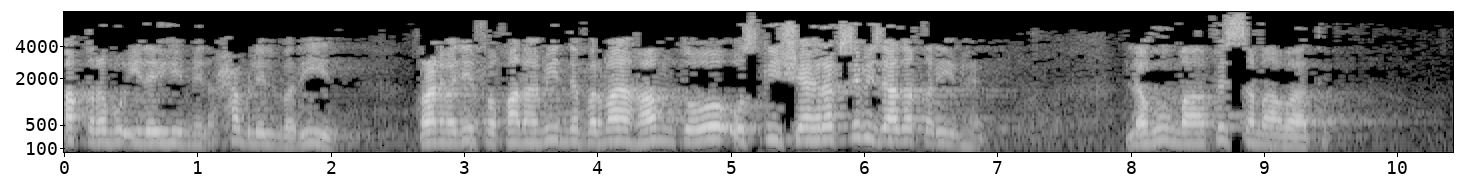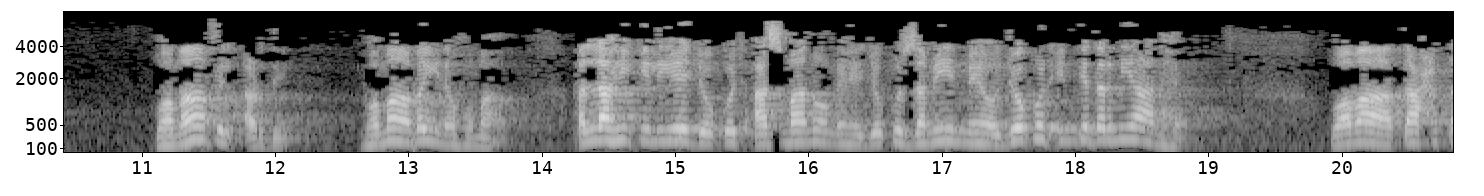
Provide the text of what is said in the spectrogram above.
اقرب الیہ من حبل الورید۔ قرآن مجید فقان حمید نے فرمایا، ہم تو اس کی شہرک سے بھی زیادہ قریب ہیں۔ لہو ما فی السماوات وما فی الارض وما بینہما۔ اللہ ہی کے لیے جو کچھ آسمانوں میں ہے، جو کچھ زمین میں ہو جو کچھ ان کے درمیان ہے۔ وما تحت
